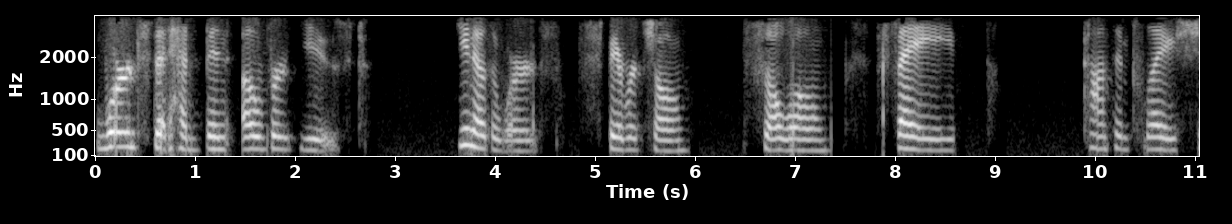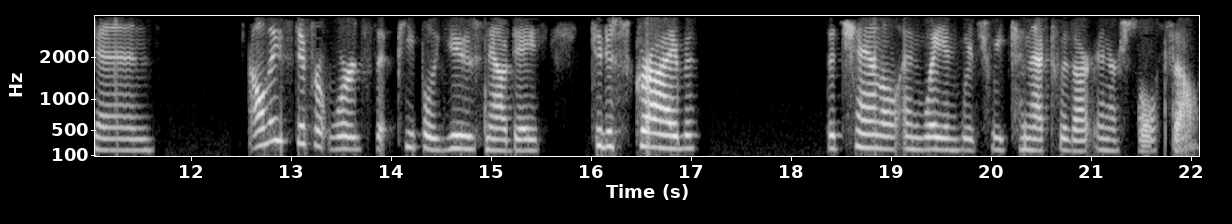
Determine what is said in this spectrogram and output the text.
words that had been overused. You know the words spiritual, soul, faith, contemplation, all these different words that people use nowadays to describe the channel and way in which we connect with our inner soul self.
